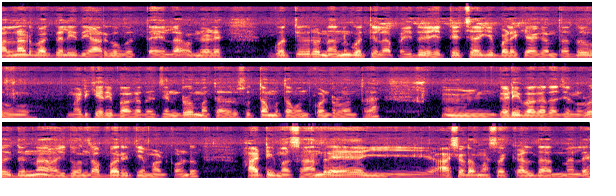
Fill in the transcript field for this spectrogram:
ಮಲೆನಾಡು ಭಾಗದಲ್ಲಿ ಇದು ಯಾರಿಗೂ ಗೊತ್ತೇ ಇಲ್ಲ. ಒಂದು ವೇಳೆ ಗೊತ್ತಿದ್ರು ನನಗೆ ಗೊತ್ತಿಲ್ಲಪ್ಪ. ಇದು ಯಥೇಚ್ಛಾಗಿ ಬಳಕೆ ಆಗೋಂಥದ್ದು ಮಡಿಕೇರಿ ಭಾಗದ ಜನರು ಮತ್ತು ಅದರ ಸುತ್ತಮುತ್ತ ಹೊಂದ್ಕೊಂಡಿರುವಂತಹ ಗಡಿ ಭಾಗದ ಜನರು ಇದನ್ನು ಇದೊಂದು ಹಬ್ಬ ರೀತಿ ಮಾಡಿಕೊಂಡು ಹಾಟಿ ಮಾಸ. ಅಂದರೆ ಈ ಆಷಾಢ ಮಾಸ ಕಳೆದಾದ್ಮೇಲೆ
